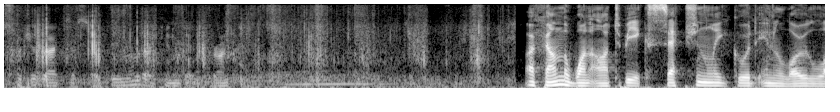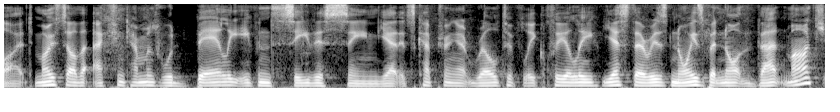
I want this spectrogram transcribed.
switch it back to selfie mode, I can get. I found the 1R to be exceptionally good in low light. Most other action cameras would barely even see this scene, yet it's capturing it relatively clearly. Yes, there is noise, but not that much,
